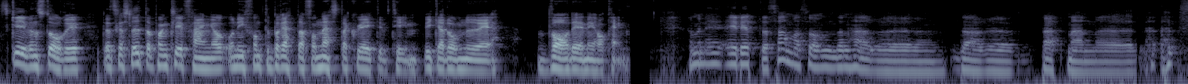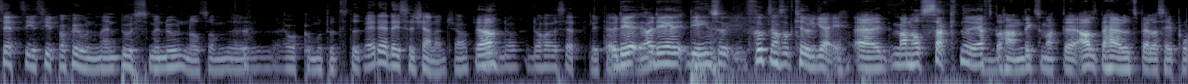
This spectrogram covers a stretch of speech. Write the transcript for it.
skriv en story, den ska sluta på en cliffhanger och ni får inte berätta för nästa Creative Team, vilka de nu är, vad det är ni har tänkt. Ja, men är, detta samma som den här eh, där eh, Batman uh, sätts i en situation med en buss med nunnor som eh, åker mot ett stup? Är det DC Challenge? Ja. Ja. Då, då har jag sett lite. Det, ja, det, det är en så fruktansvärt kul grej. Eh, Man har sagt nu i efterhand liksom att eh, allt det här utspelar sig på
